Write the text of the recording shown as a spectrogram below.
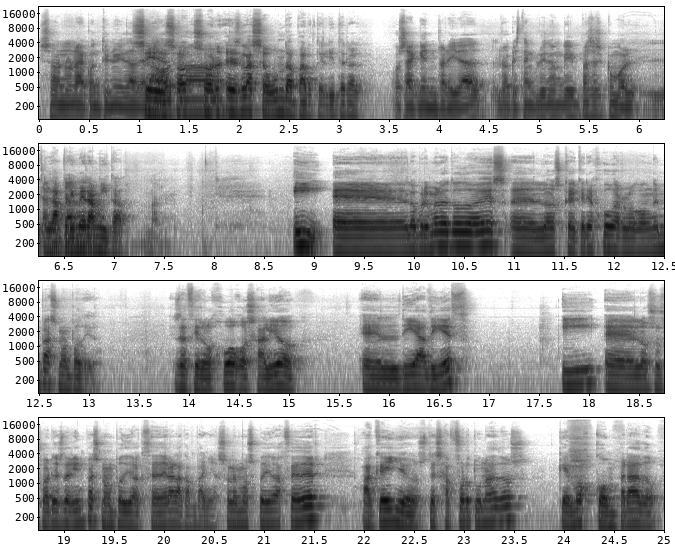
son una continuidad de Sí, la otra? son- es la segunda parte, literal. O sea que en realidad lo que está incluido en Game Pass es como la, La primera mitad. Vale. Y eh, lo primero de todo es, eh, los que querían jugarlo con Game Pass no han podido. Es decir, el juego salió el día 10 y eh, los usuarios de Game Pass no han podido acceder a la campaña. Solo hemos podido acceder a aquellos desafortunados que hemos comprado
